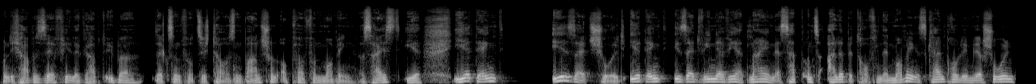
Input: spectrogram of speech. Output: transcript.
und ich habe sehr viele gehabt, über 46.000, waren schon Opfer von Mobbing. Das heißt, ihr, ihr denkt, ihr seid schuld. Ihr denkt, ihr seid weniger wert. Nein, es hat uns alle betroffen. Denn Mobbing ist kein Problem der Schulen,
